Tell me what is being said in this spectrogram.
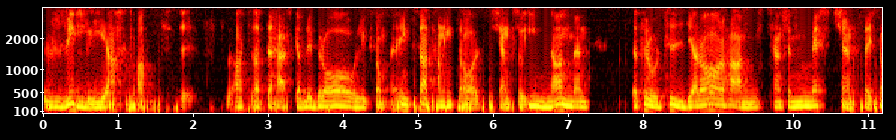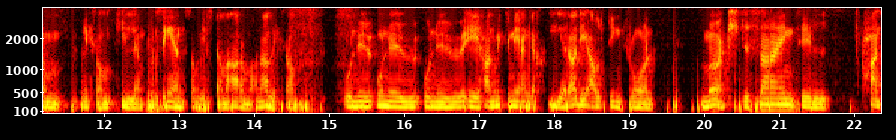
vilja att, eh, att, att det här ska bli bra. Och liksom, eh, inte så att han inte har känt så innan, men jag tror tidigare har han kanske mest känt sig som liksom killen på scen som viftar med armarna. Liksom. Och, nu, och, nu, och nu är han mycket mer engagerad i allting från merch-design till... Han,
